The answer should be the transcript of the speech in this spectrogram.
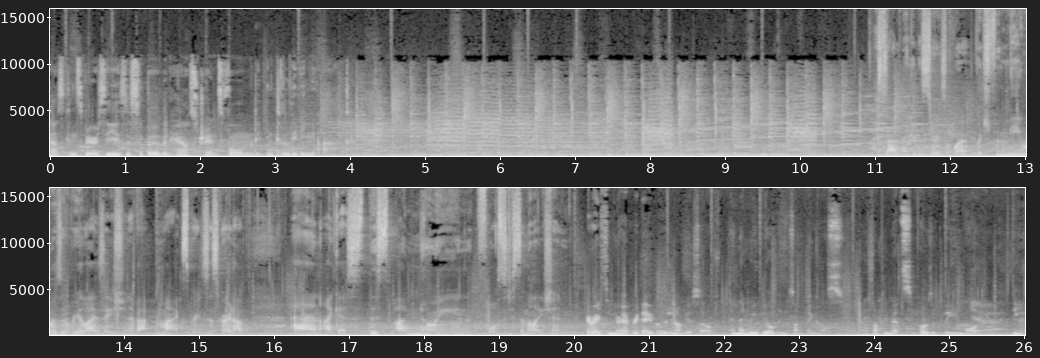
House Conspiracy is a suburban house transformed into living art. Started making this series of work, which for me was a realization about my experiences growing up. And I guess this unknowing forced assimilation. Erasing your everyday version of yourself and then rebuilding something else. Something that's supposedly more deep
